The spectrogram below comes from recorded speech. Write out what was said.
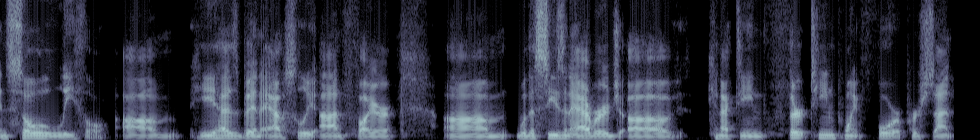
and so lethal. Um, he has been absolutely on fire um, with a season average of connecting 13.4%.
